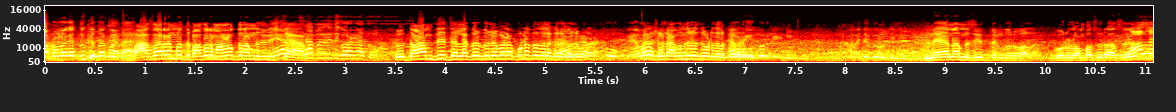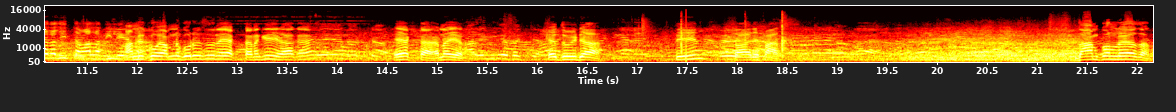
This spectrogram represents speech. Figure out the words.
আপনার লাগে দুঃখ থাকবে না বাজারের মধ্যে বাজার মানত না আমরা জিনিসটা তো দাম দিয়ে দেড় লাখ করে গেলে বেড়া কোনো কথা করে গেলে বেড়া। সেটা আগুন দিলে জোর আমরা করে নেন আপনি জিতবেন গরুওয়ালা। গরু লম্বা চূড়া আছে। আমি কই আপনি গরু একটা নাকি? এক, এক? একটা না এক। এ দুইটা। তিন চার পাঁচ। দাম কোন লয়ে যান?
